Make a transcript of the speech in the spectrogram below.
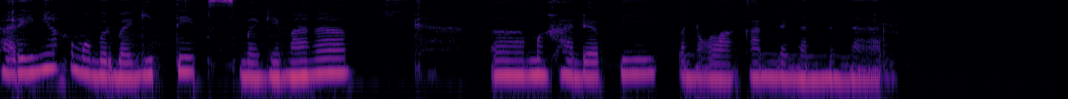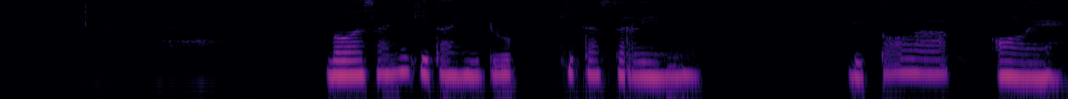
Hari ini aku mau berbagi tips bagaimana uh, menghadapi penolakan dengan benar. Bahwasanya kita hidup, kita sering ditolak oleh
